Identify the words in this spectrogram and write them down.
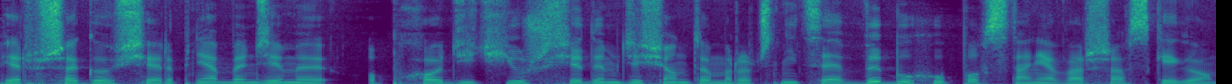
1 sierpnia będziemy obchodzić już 70. rocznicę wybuchu Powstania Warszawskiego.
